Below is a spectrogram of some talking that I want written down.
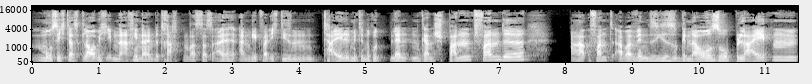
muss ich das, glaube ich, im Nachhinein betrachten, was das angeht, weil ich diesen Teil mit den Rückblenden ganz spannend fand, fand aber, wenn sie so genauso bleiben,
